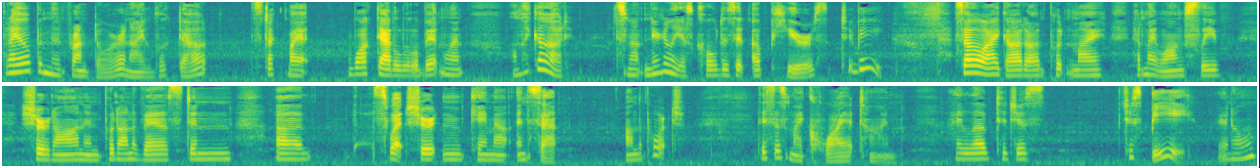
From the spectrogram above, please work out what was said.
But I opened the front door and I looked out, stuck my walked out a little bit and went, "Oh my god, it's not nearly as cold as it appears to be." So I got on, put my had my long sleeve shirt on and put on a vest and uh, sweatshirt and came out and sat on the porch. This is my quiet time. I love to just just be, you know.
